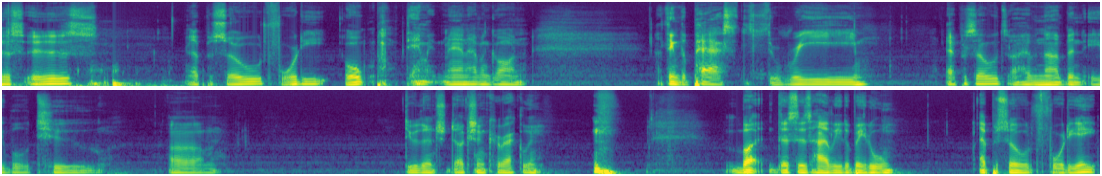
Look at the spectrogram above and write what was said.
This is episode 40. Oh, damn it, man. I haven't gone. I think the past three episodes, I have not been able to um, do the introduction correctly. but this is highly debatable. Episode 48.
